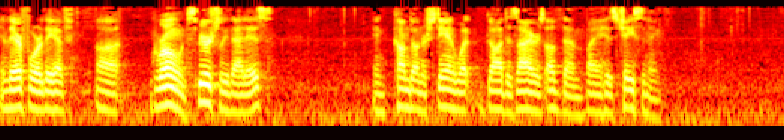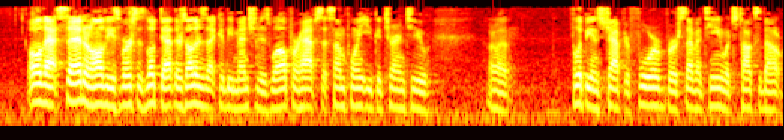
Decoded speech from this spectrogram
And therefore they have uh, grown spiritually, that is, and come to understand what God desires of them by His chastening. All that said, and all these verses looked at, there's others that could be mentioned as well. Perhaps at some point you could turn to uh, Philippians chapter 4, verse 17, which talks about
